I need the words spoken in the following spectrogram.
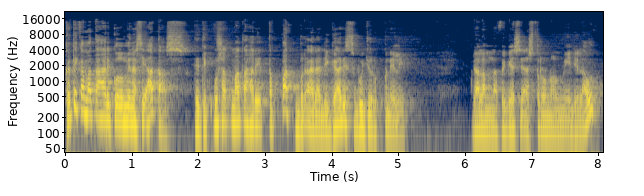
Ketika matahari kulminasi atas, titik pusat matahari tepat berada di garis bujur penilik. Dalam navigasi astronomi di laut,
